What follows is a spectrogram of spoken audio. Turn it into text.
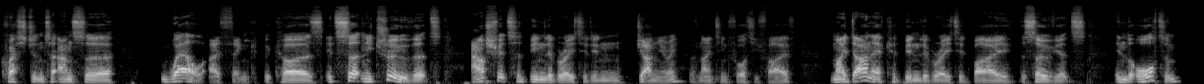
question to answer well, I think, because it's certainly true that Auschwitz had been liberated in January of 1945. Majdanek had been liberated by the Soviets in the autumn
